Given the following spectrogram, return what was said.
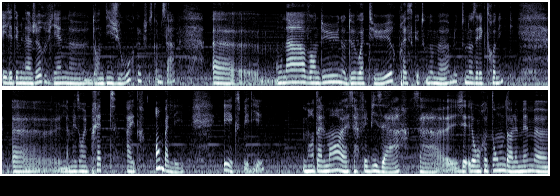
et les déménageurs viennent euh, dans 10 jours, quelque chose comme ça. Euh, on a vendu nos deux voitures, presque tous nos meubles, tous nos électroniques. La maison est prête à être emballé et expédié. Mentalement, euh, ça fait bizarre. Ça, on retombe dans le même, euh,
